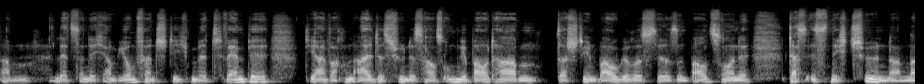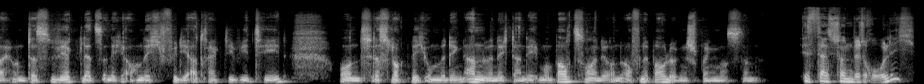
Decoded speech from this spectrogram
am, letztendlich am Jungfernstich mit Wempe, die einfach ein altes, schönes Haus umgebaut haben. Da stehen Baugerüste, da sind Bauzäune. Das ist nicht schön dann. Ne? Und das wirkt letztendlich auch nicht für die Attraktivität. Und das lockt nicht unbedingt an, wenn ich dann eben um Bauzäune und offene Baulücken springen muss. Dann. Ist das schon bedrohlich?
